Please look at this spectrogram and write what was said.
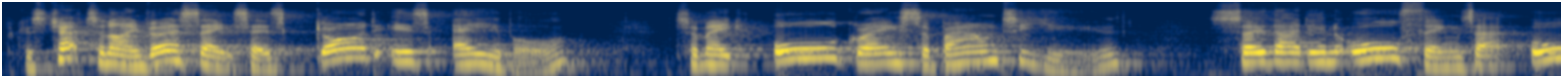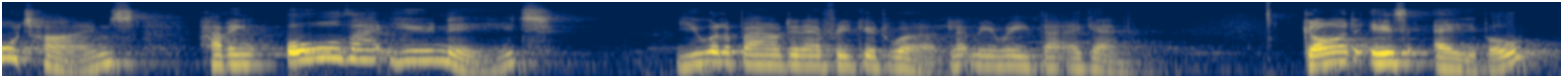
Because chapter 9, verse 8 says, God is able to make all grace abound to you, so that in all things, at all times, having all that you need, you will abound in every good work. Let me read that again. God is able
